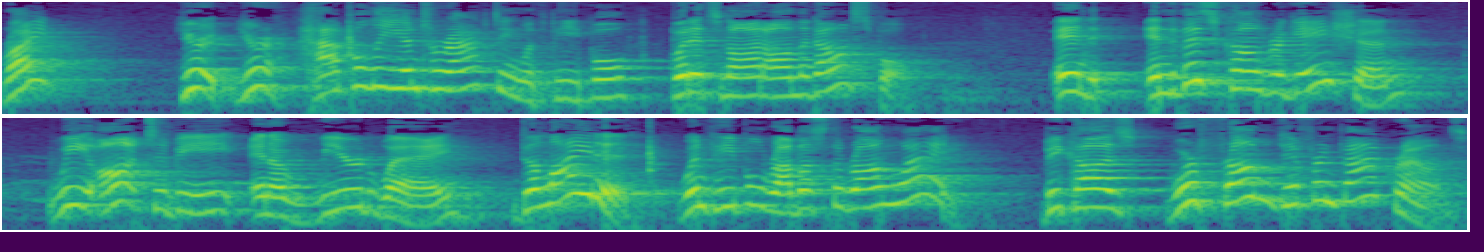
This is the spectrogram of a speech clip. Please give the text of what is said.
right? You're, you're happily interacting with people, but it's not on the gospel. And in this congregation, we ought to be, in a weird way, delighted when people rub us the wrong way because we're from different backgrounds.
